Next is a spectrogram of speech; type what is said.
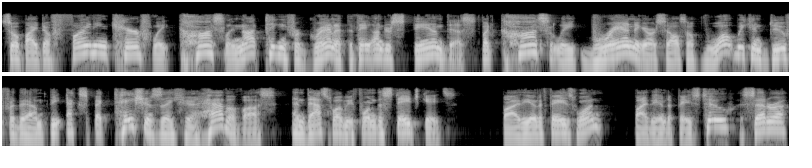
So by defining carefully, constantly, not taking for granted that they understand this, but constantly branding ourselves of what we can do for them, the expectations they should have of us, and that's why we form the stage gates. By the end of phase one, by the end of phase two, et cetera.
